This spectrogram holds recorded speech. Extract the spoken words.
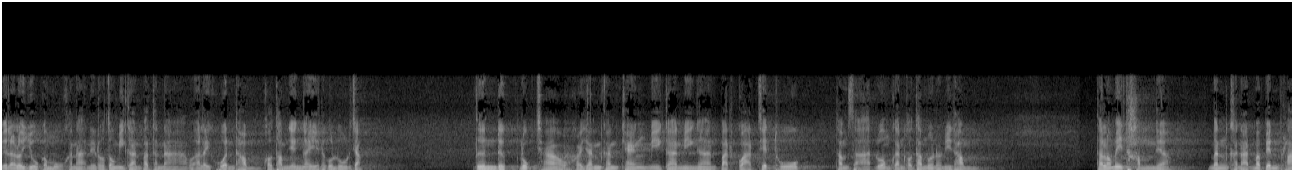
เวลาเราอยู่กับหมู่คณะเนี่ยเราต้องมีการพัฒนาว่าอะไรควรทำเขาทำยังไง แล้วก็รู้จัก ตื่นดึกลุกเช้า ขยันขันแข็ง มีการมีงานปัดกวาดเช็ดถูทำสะอาดร่วมกันเขาทำโน่นนี่ทำถ้าเราไม่ทำเนี่ย มันขนาดมาเป็นพระ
